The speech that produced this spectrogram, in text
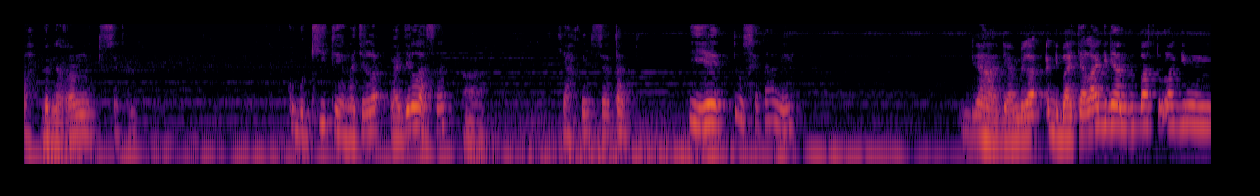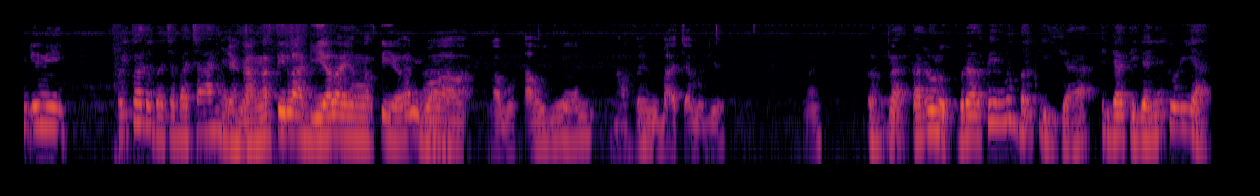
ah beneran itu setan? Kok begitu ya? Nggak jelas nggak jelas kan? Ah. yakin itu setan. Iya itu setan ya. Nah diambil dibaca lagi diambil batu lagi nih dia nih. Oh itu ada baca-bacaannya ya gitu? nggak ngerti lah dia lah yang ngerti ya kan? Gue Ah. nggak nggak mau tahu juga kan? Apa yang dibaca sama dia Oh, enggak, tar dulu. Berarti lu bertiga, tiga-tiganya itu lihat.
